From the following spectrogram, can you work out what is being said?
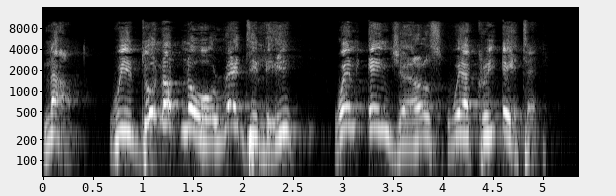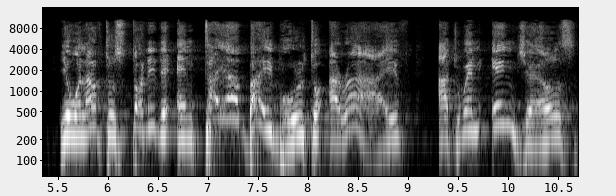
Now, we do not know readily when angels were created. You will have to study the entire Bible to arrive at when angels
